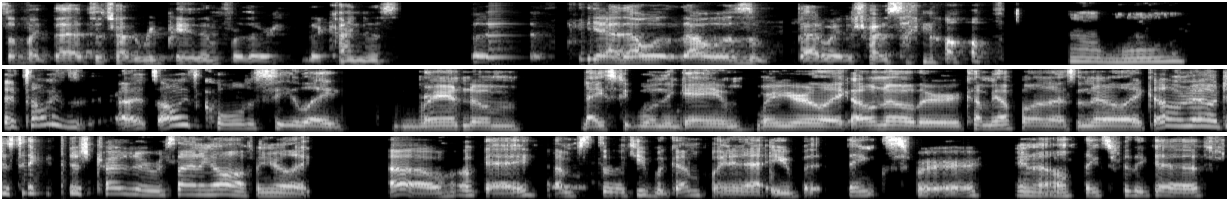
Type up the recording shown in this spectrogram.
stuff like that to try to repay them for their their kindness. But yeah, that was that was a bad way to try to sign off. Oh, it's always uh, it's always cool to see like random nice people in the game where you're like, oh no, they're coming up on us, and they're like, oh no, just take this treasure, we're signing off, and you're like, oh okay, I'm still gonna keep a gun pointed at you, but thanks for you know, thanks for the gift.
